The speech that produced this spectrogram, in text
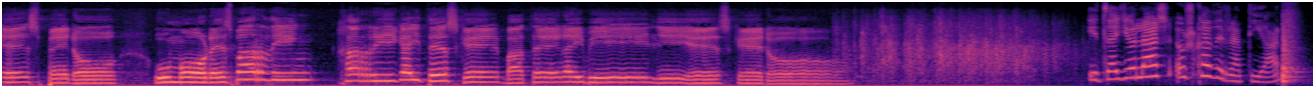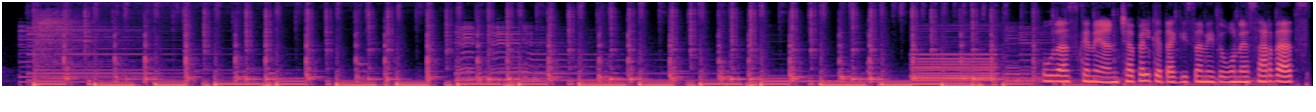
espero. Humorez bardin jarri gaitezke batera ibili eskero. Itzaiolas Euskaderratian. Udazkenean txapelketak izan ditugunez ardatz,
